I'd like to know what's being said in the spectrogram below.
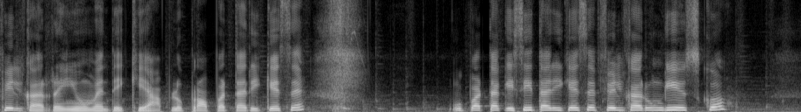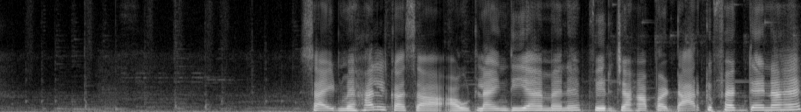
फिल कर रही हूँ मैं, देखिए आप लोग प्रॉपर तरीके से। ऊपर तक इसी तरीके से फिल करूँगी उसको। साइड में हल्का सा आउटलाइन दिया है मैंने। फिर जहाँ पर डार्क इफ़ेक्ट देना है,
